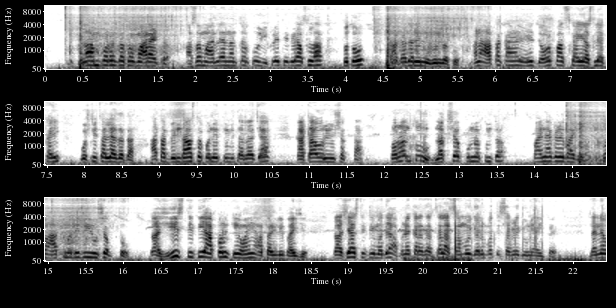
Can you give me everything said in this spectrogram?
लांबपर्यंत असं मारायचं. असं मारल्यानंतर तो इकडे तिकडे असला तर तो कागदाने निघून जातो. आणि आता काय हे जवळपास काही असल्या काही गोष्टी चालल्या जातात. आता बिनधास्तपणे तुम्ही त्याच्या काठावर येऊ शकता. परंतु लक्ष पूर्ण तुमचं पाण्याकडे पाहिजे. तो आतमध्ये बी येऊ शकतो. तर ही स्थिती आपण केव्हाही हाताळली पाहिजे. तर अशा स्थितीमध्ये आपण करायचं. चला सामूहिक गणपती सगळे घेऊन या इकडे. धन्यवाद.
